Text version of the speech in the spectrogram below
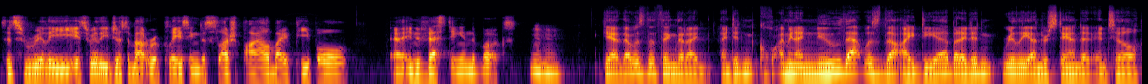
So it's really, it's really just about replacing the slush pile by people uh, investing in the books. Mm-hmm. Yeah, that was the thing that I I didn't qu- I mean I knew that was the idea, but I didn't really understand it until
